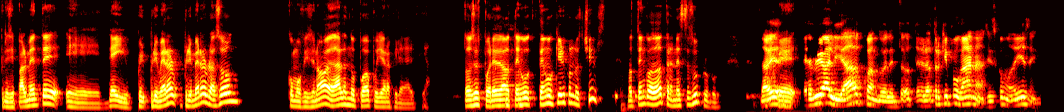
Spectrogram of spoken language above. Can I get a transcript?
principalmente, eh, de ahí, primera, primera razón, como aficionado de Dallas no puedo apoyar a Filadelfia. Entonces, por eso tengo, tengo que ir con los Chiefs. No tengo de otra en este Super Bowl. David, es rivalidad cuando el, otro- el otro equipo gana, así es como dicen.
